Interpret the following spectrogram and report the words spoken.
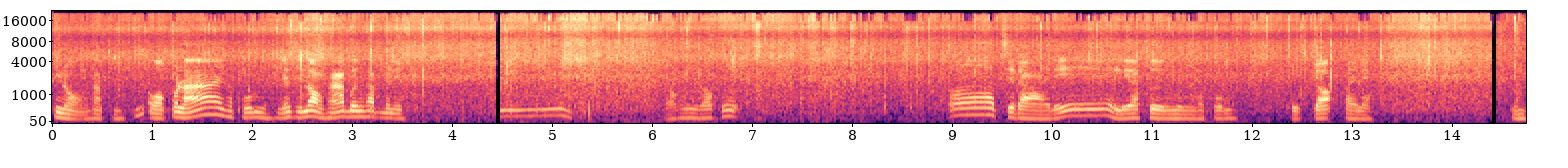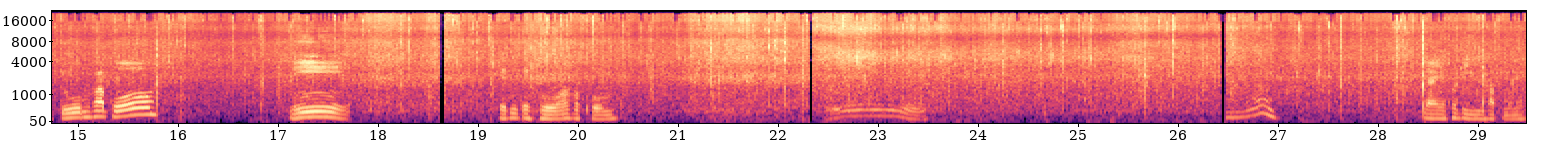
พี่น้องครับมันออกก็หลายครับผมเดี๋ยวสิลองหาเบิ้งครับมื้อนี้อุ้ยดอกนี้ดอกนี้ก็เสียดายเด้เหลือครึ่งหนึ่งครับผมถูกเจาะไปแล้วจุ่มๆครับผม นี่เห็นแต่หัวครับผม ใหญ่พอดีครับมันนี้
